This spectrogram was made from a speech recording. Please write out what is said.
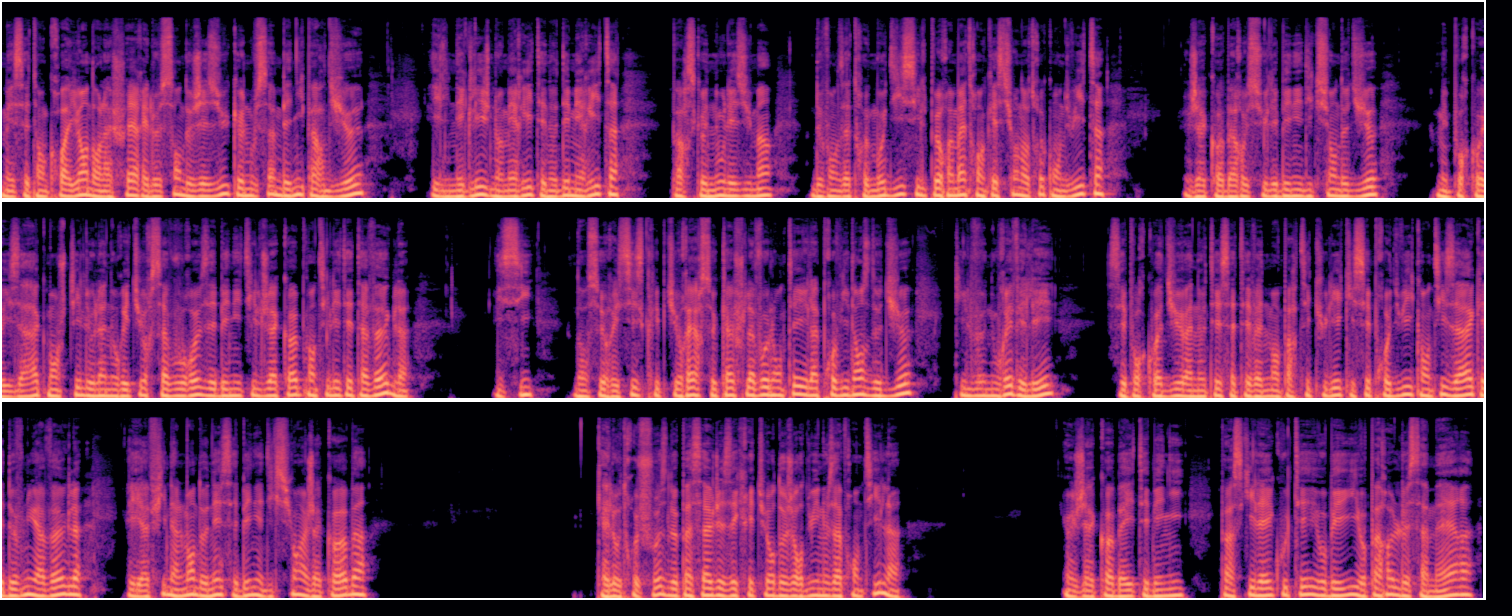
mais c'est en croyant dans la chair et le sang de Jésus que nous sommes bénis par Dieu. Il néglige nos mérites et nos démérites, parce que nous les humains devons être maudits s'il peut remettre en question notre conduite. Jacob a reçu les bénédictions de Dieu, mais pourquoi Isaac mange-t-il de la nourriture savoureuse et bénit-il Jacob quand il était aveugle? Ici, dans ce récit scripturaire se cache la volonté et la providence de Dieu qu'il veut nous révéler. C'est pourquoi Dieu a noté cet événement particulier qui s'est produit quand Isaac est devenu aveugle et a finalement donné ses bénédictions à Jacob. Quelle autre chose le passage des Écritures d'aujourd'hui nous apprend-il? Jacob a été béni parce qu'il a écouté et obéi aux paroles de sa mère.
